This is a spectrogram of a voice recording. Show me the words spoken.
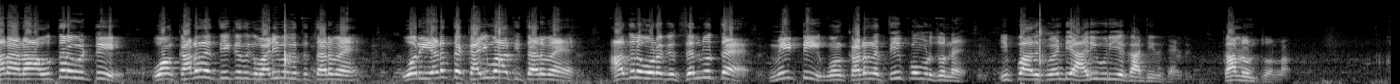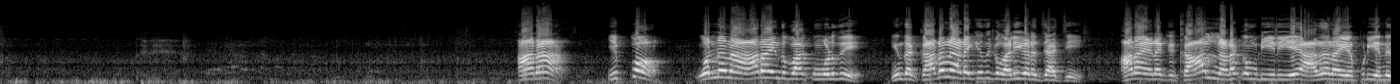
ஆனால் நான் உத்தரவிட்டு உன் கடனை தீர்க்கறதுக்கு வழிவகுத்து தருவேன். ஒரு இடத்த கைமாற்றி தருவேன். அதில் உனக்கு செல்வத்தை மீட்டி உன் கடனை தீர்ப்போம்னு சொன்னேன். இப்போ அதுக்கு வேண்டிய அறிகுறியை காட்டியிருக்கேன். கால் வந்துட்டு வரலாம். ஆனால் இப்போ ஒன்று நான் ஆராய்ந்து பார்க்கும் பொழுது இந்த கடன் அடைக்கிறதுக்கு வழி கிடைச்சாச்சு. ஆனால் எனக்கு கால் நடக்க முடியலையே அதை நான் எப்படி என்ன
